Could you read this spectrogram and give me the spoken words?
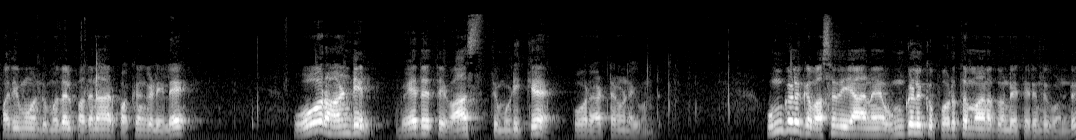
பதிமூன்று முதல் பதினாறு பக்கங்களிலே ஓர் ஆண்டில் வேதத்தை வாசித்து முடிக்க ஒரு அட்டவணை உண்டு. உங்களுக்கு வசதியான உங்களுக்கு பொருத்தமானது ஒன்றை தெரிந்து கொண்டு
